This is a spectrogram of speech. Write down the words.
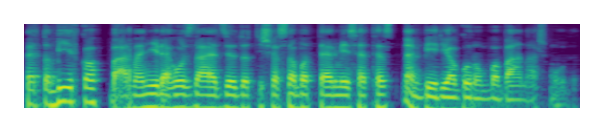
mert a birka, bármennyire hozzáedződött is a szabad természethez, nem bírja a goromba bánásmódot.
